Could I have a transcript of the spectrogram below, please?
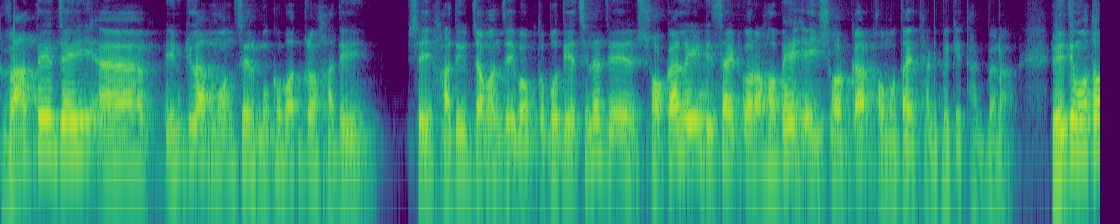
রাতে যেই ইনকিলাব মঞ্চের মুখপাত্র হাদি সেই হাদির জামান যে বক্তব্য দিয়েছিলেন যে সকালেই ডিসাইড করা হবে এই সরকার ক্ষমতায় থাকবে কি থাকবে না। রীতিমতো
